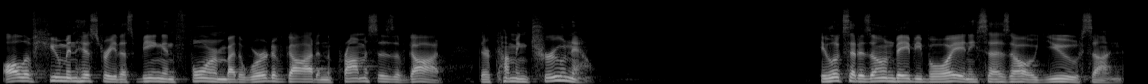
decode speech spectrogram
all of human history that's being informed by the Word of God and the promises of God, they're coming true now. He looks at his own baby boy and he says, Oh, you, son,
